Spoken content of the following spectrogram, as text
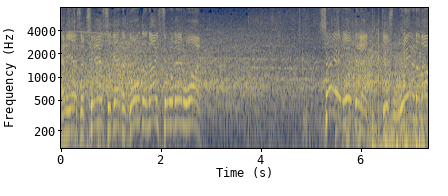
And he has a chance to get the Golden Knights to within one. Save looking at Just waited him out on the forehand.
